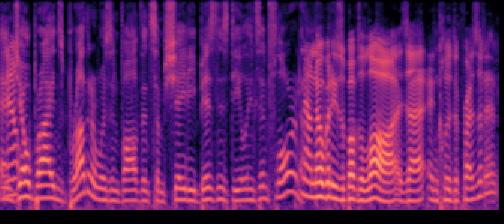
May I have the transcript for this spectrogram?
And Now- Joe Biden's brother was involved in some shady business dealings in Florida. Now, nobody's above the law. Does that include the president?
